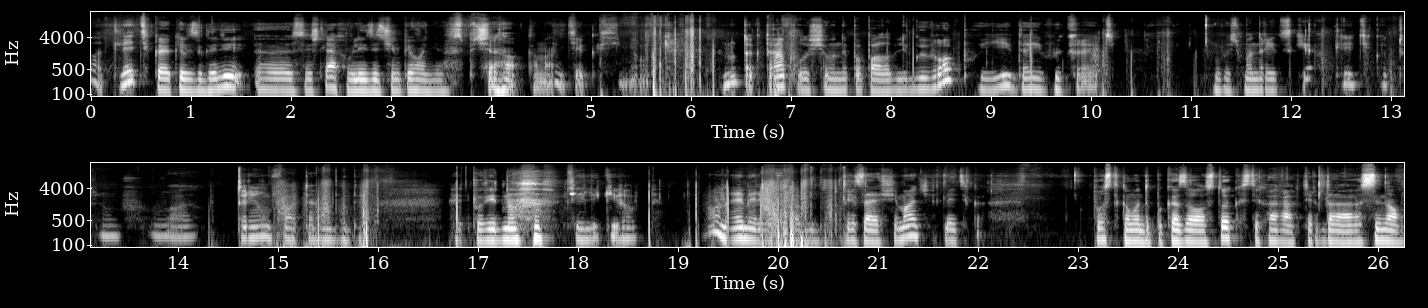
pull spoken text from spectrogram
Атлетика, який взагалі е, свій шлях в Лізі Чемпіонів спочинав команда Тіка Сім'ян. Ну так трапилося, що вони попали в Лігу Європи і да і виграють. Ось Мадридський Атлетико тріумфува... тріумфатором буде. Відповідно, ті Ліги Європи. Ну, на Эмере потрясающий матч. Атлетика просто команда показала стойкость и характер. Да, Арсенал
